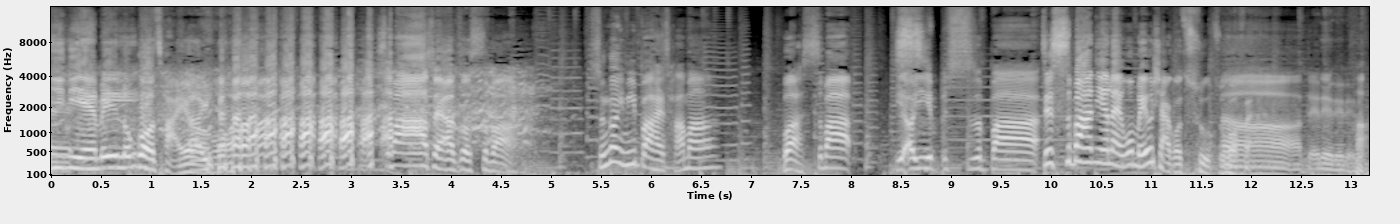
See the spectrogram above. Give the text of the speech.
一年没弄过菜了。十八算啥子？十八，身高一米八还差吗？不，十八。要一十八，这十八年来我没有下过厨做过饭啊！对对对对，哈，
